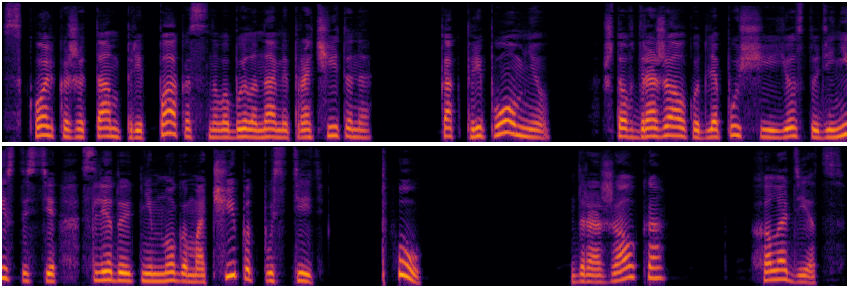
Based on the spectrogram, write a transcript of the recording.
Сколько же там припакостного было нами прочитано, как припомню, что в дрожалку для пущей ее студенистости следует немного мочи подпустить. Тьфу! Дрожалка Холодец.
